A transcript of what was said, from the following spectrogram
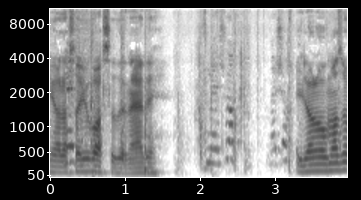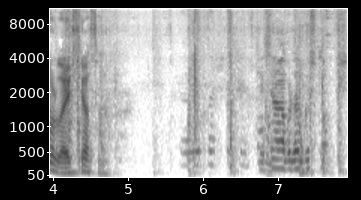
yarasa yuvasıdır, nədir? İlan olmaz orada, ehtiyatla. Keçən burada quş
